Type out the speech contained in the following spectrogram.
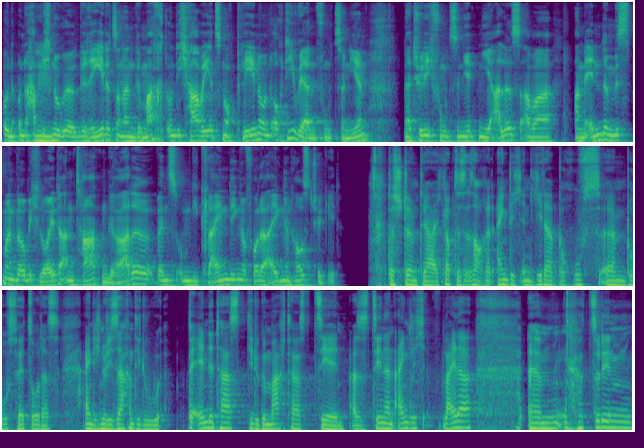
und, und habe mhm. nicht nur geredet, sondern gemacht und ich habe jetzt noch Pläne und auch die werden funktionieren. Natürlich funktioniert nie alles, aber am Ende misst man, glaube ich, Leute an Taten, gerade wenn es um die kleinen Dinge vor der eigenen Haustür geht. Das stimmt, ja. Ich glaube, das ist auch eigentlich in jeder Berufs, ähm, Berufsfeld so, dass eigentlich nur die Sachen, die du beendet hast, die du gemacht hast, zählen. Also es zählen dann eigentlich leider ähm, zu dem,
